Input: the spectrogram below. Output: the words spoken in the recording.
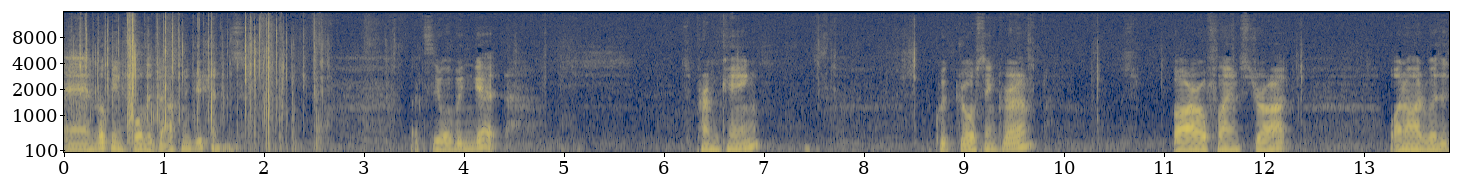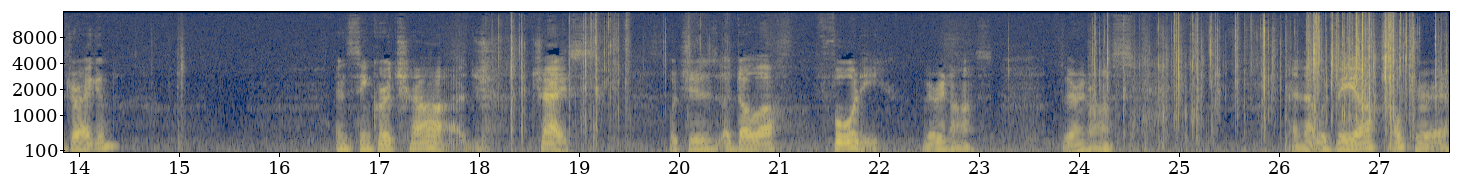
And looking for the Dark Magicians. Let's see what we can get. Supreme King. Quick Draw Synchro. Spiral Flame Strike. One-Eyed Wizard Dragon. And Synchro Charge. Chase. Which is a dollar forty. Very nice. Very nice. And that would be a ultra rare.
